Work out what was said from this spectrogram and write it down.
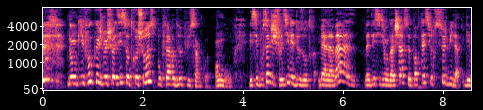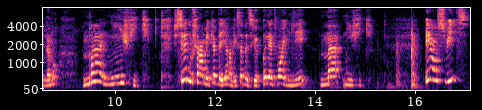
donc il faut que je me choisisse autre chose pour faire 2 plus 1 quoi, en gros. Et c'est pour ça que j'ai choisi les deux autres. Mais à la base, la décision d'achat se portait sur celui-là. Il est vraiment magnifique. J'essaierai de vous faire un make-up d'ailleurs avec ça parce que honnêtement il est magnifique. Et ensuite,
